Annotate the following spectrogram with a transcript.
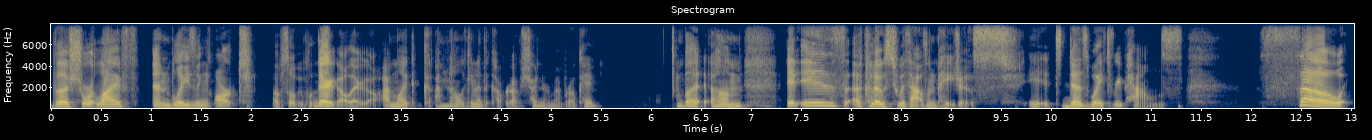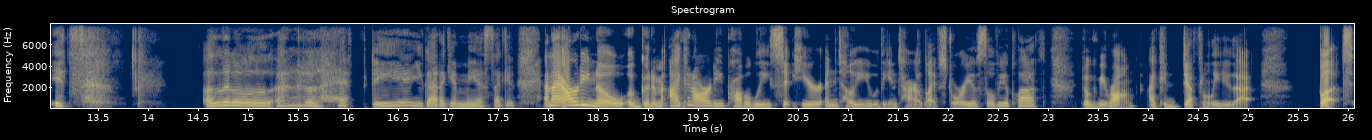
the short life and blazing art of Sylvia Plath. There you go. There you go. I'm like, I'm not looking at the cover. I'm just trying to remember. Okay, but um, it is uh, close to a thousand pages. It does weigh three pounds, so it's a little a little hefty. You got to give me a second. And I already know a good amount. I can already probably sit here and tell you the entire life story of Sylvia Plath. Don't get me wrong. I could definitely do that. But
